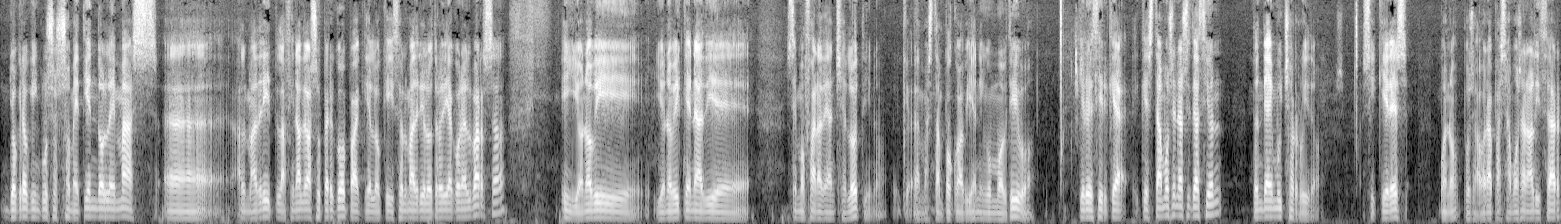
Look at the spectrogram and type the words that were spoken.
yo creo que incluso sometiéndole más eh, al Madrid la final de la Supercopa que lo que hizo el Madrid el otro día con el Barça, y yo no vi, yo no vi que nadie se mofara de Ancelotti, ¿no? que además tampoco había ningún motivo. Quiero decir que, estamos en una situación donde hay mucho ruido. Si quieres, bueno, pues ahora pasamos a analizar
